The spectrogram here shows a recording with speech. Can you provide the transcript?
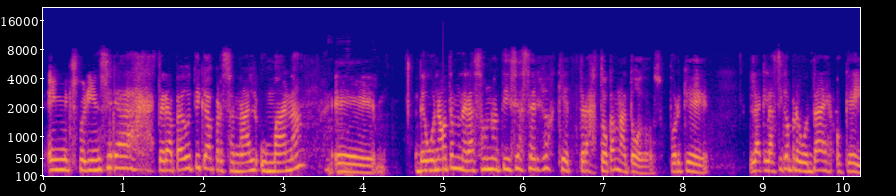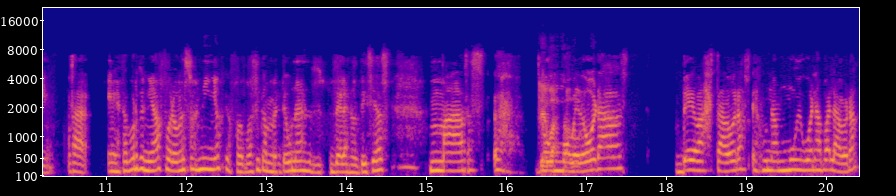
En mi experiencia terapéutica personal humana, eh, de una u otra manera son noticias, Sergio, que trastocan a todos, porque la clásica pregunta es, ok, o sea, en esta oportunidad fueron esos niños, que fue básicamente una de las noticias más uh, conmovedoras, devastadoras, es una muy buena palabra,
